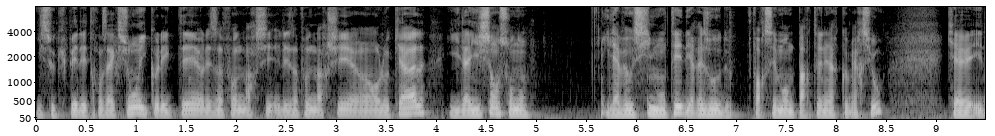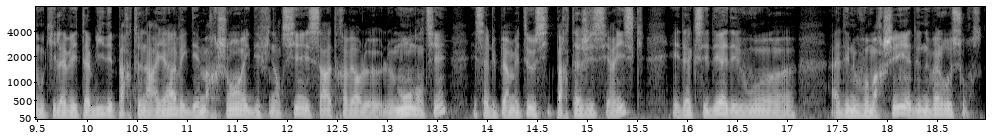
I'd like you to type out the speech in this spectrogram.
Il s'occupait des transactions, il collectait euh, les infos de marché, les infos de marché euh, en local, il affichait en son nom. Il avait aussi monté des réseaux de, forcément de partenaires commerciaux. et donc il avait établi des partenariats avec des marchands, avec des financiers, et ça à travers le, monde entier. Et ça lui permettait aussi de partager ses risques et d'accéder à, des euh, à des nouveaux marchés et à de nouvelles ressources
